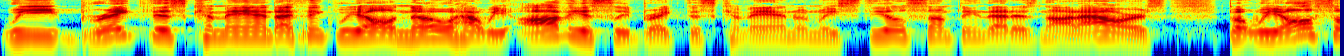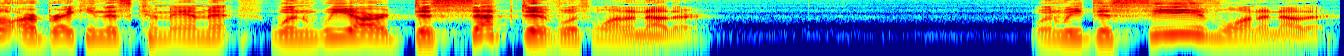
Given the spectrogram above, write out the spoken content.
we break this command. I think we all know how we obviously break this command when we steal something that is not ours, but we also are breaking this commandment when we are deceptive with one another, when we deceive one another,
